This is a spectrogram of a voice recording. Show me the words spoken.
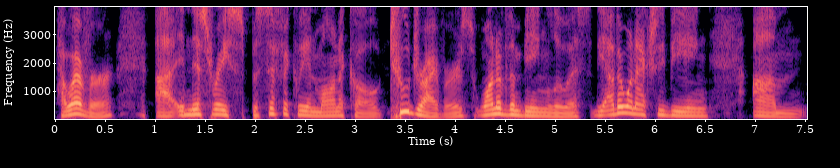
However, uh, in this race specifically in Monaco, two drivers, one of them being Lewis, the other one actually being um,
